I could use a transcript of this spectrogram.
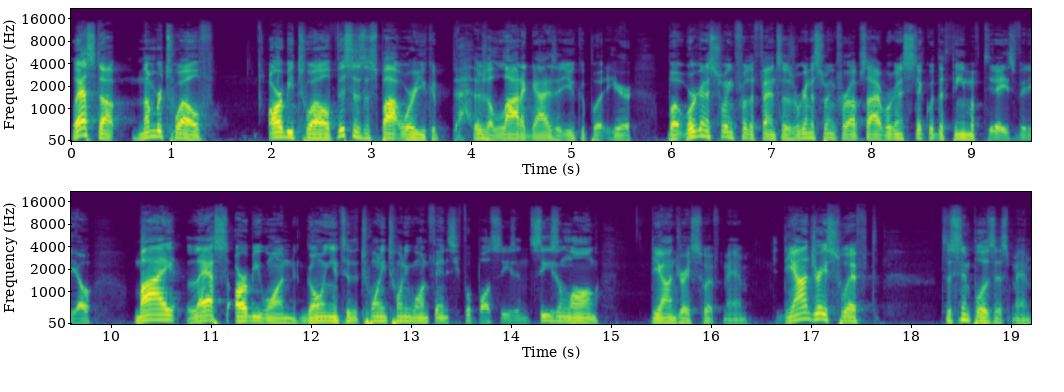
Last up, number 12, RB12. This is a spot where you could, there's a lot of guys that you could put here, but we're going to swing for the fences. We're going to swing for upside. We're going to stick with the theme of today's video. My last RB1 going into the 2021 fantasy football season, season long, D'Andre Swift, man. D'Andre Swift, it's as simple as this, man.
